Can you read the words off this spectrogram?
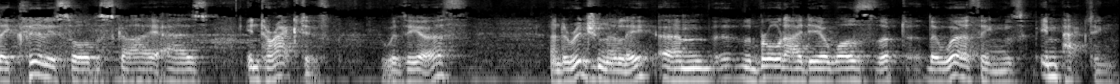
They clearly saw the sky as interactive with the earth and originally, um, the broad idea was that there were things impacting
